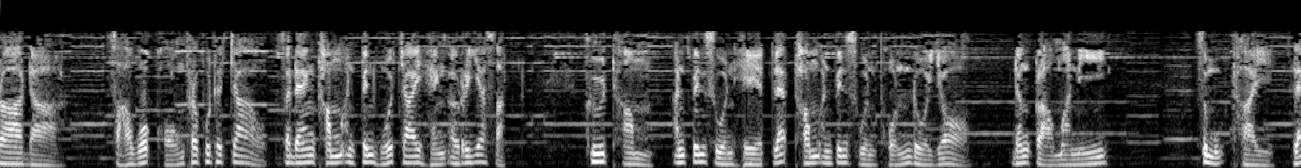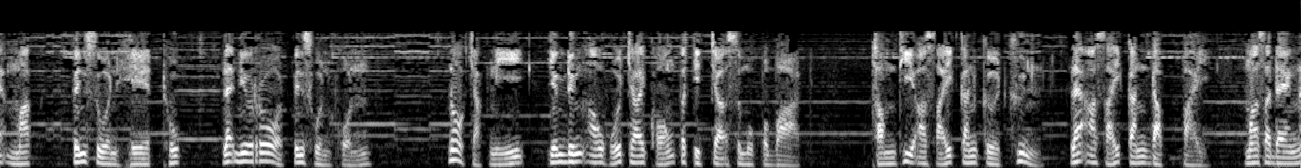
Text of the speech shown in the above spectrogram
ราดา สาวกของพระพุทธเจ้า แสดงธรรมอันเป็นหัวใจแห่งอริยสัจคือธรรมอันเป็นส่วนเหตุและธรรมอันเป็นส่วนผลโดยย่อ ดังกล่าวมานี้ สมุทัยและมรรคเป็นส่วนเหตุทุกข์และนิโรธเป็นส่วนผล นอกจากนี้ยังดึงเอาหัวใจของปฏิจจสมุปบาทธรรมที่อาศัยกันเกิดขึ้น และอาศัยกันดับไป มาแสดงณ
